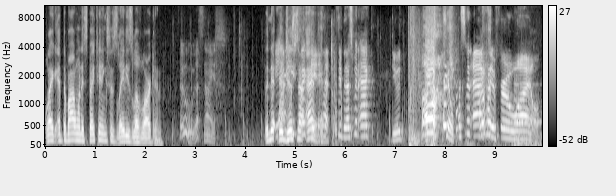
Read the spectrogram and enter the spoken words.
Like at the bottom when it's spectating, it says "Ladies love Larkin." Ooh, that's nice. They're, Yeah, they're just not acting. Yeah, see, but that's been act, dude. Oh, That's been don't active for a while.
